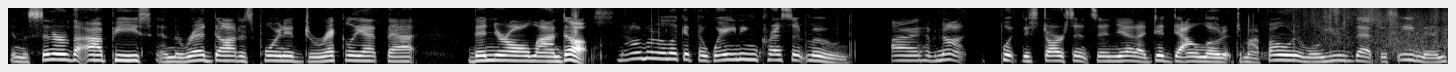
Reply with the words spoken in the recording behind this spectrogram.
in the center of the eyepiece and the red dot is pointed directly at that, then you're all lined up. Now I'm going to look at the waning crescent moon. I have not put the StarSense in yet. I did download it to my phone and we'll use that this evening.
